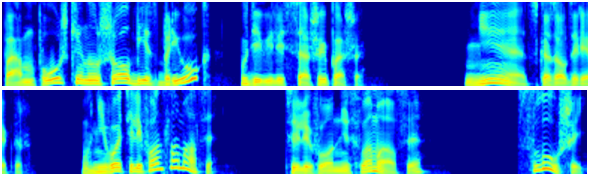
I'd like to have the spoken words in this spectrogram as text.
Пампушкин ушел без брюк? удивились Саша и Паша. Нет, сказал директор. У него телефон сломался? Телефон не сломался. Слушай,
